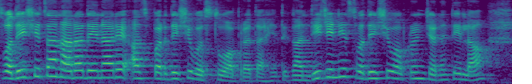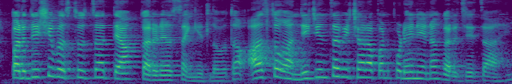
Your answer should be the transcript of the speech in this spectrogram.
स्वदेशीचा नारा देणारे आज परदेशी वस्तू वापरत आहेत. गांधीजींनी स्वदेशी वापरून जनतेला परदेशी वस्तूंचा त्याग करण्यास सांगितलं होतं. आज तो गांधीजींचा विचार आपण पुढे नेणं गरजेचं आहे.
